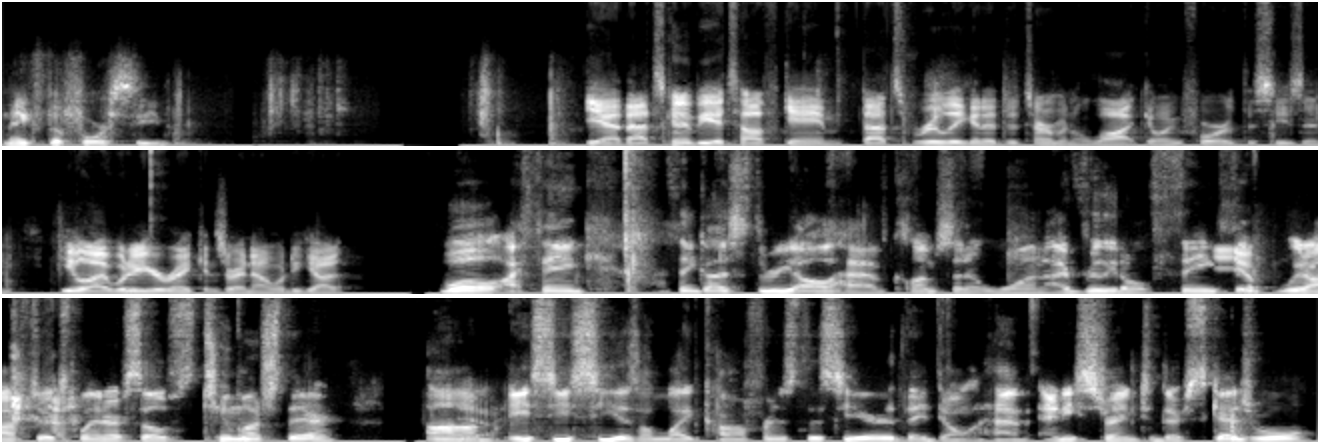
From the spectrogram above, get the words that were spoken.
makes the fourth seed. Yeah, that's going to be a tough game. That's really going to determine a lot going forward this season. Eli, what are your rankings right now? What do you got? Well, I think I think us three all have Clemson at one. I really don't think yep. we don't have to explain ourselves too much there. Um, yeah. ACC is a light conference this year. They don't have any strength to their schedule.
